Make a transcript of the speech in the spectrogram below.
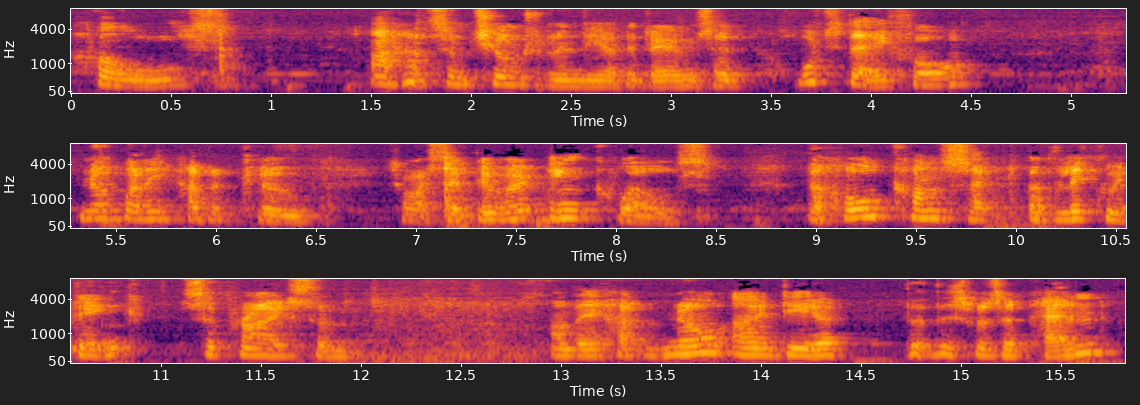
holes. I had some children in the other day and said, what are they for? Nobody had a clue. So I said they were ink wells. The whole concept of liquid ink surprised them. And they had no idea that this was a pen.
